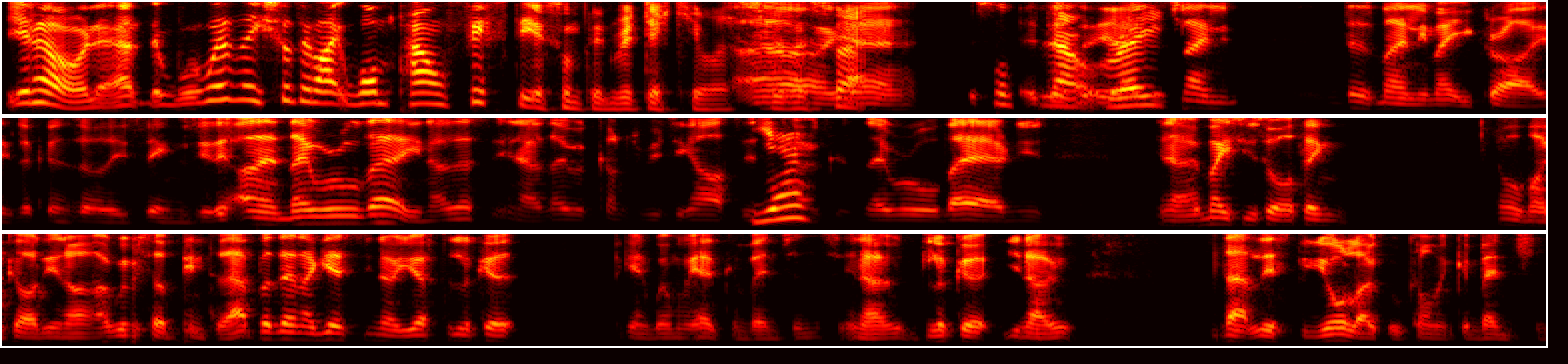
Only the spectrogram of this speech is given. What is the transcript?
you know, and, uh, were they something like one pound fifty or something ridiculous for Oh, the set? yeah. Something It does, yeah, it outrageous. does mainly, does mainly make you cry looking at some of these things. You think, oh, and they were all there, you know. That's you know they were contributing artists, Yeah. you know, they were all there, and you, you know, it makes you sort of think, oh my god, you know, I wish I'd been to that. But then I guess you know you have to look at again when we had conventions, you know, look at you know that list for your local comic convention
